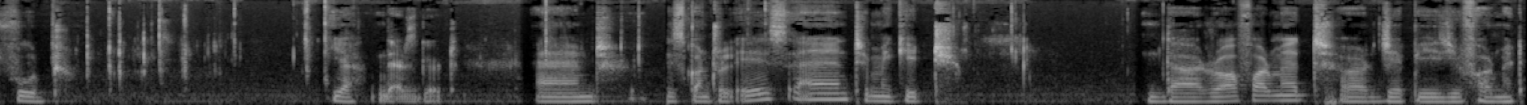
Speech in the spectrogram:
Food. Yeah that's good. And this control is and make it the raw format or jpeg format.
